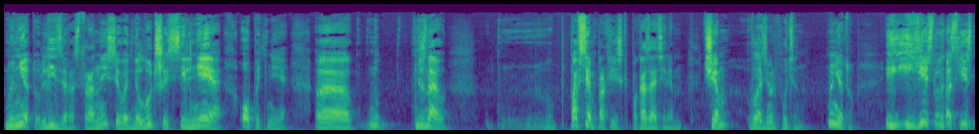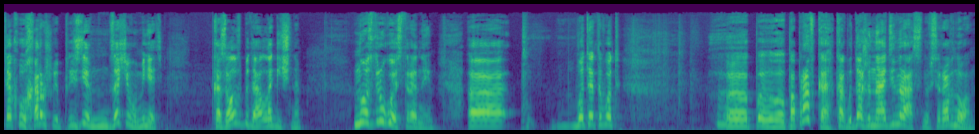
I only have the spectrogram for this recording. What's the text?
ну, нету лидера страны сегодня лучше, сильнее, опытнее, э, ну, не знаю, по всем практически показателям, чем Владимир Путин. Ну, нету. И, и если у нас есть такой хороший президент, зачем его менять? Казалось бы, да, логично. Но с другой стороны, э, вот это вот поправка, как бы даже на один раз, но все равно,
